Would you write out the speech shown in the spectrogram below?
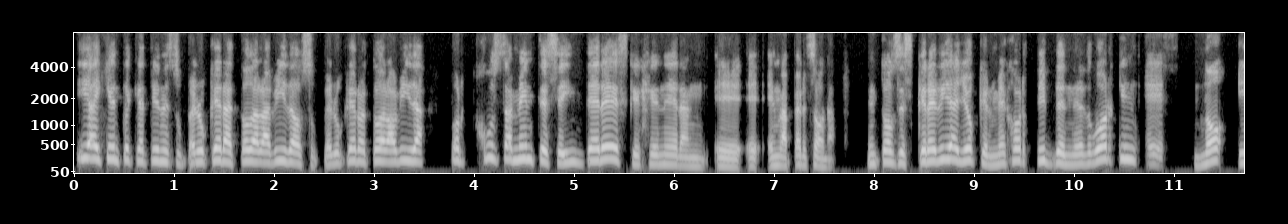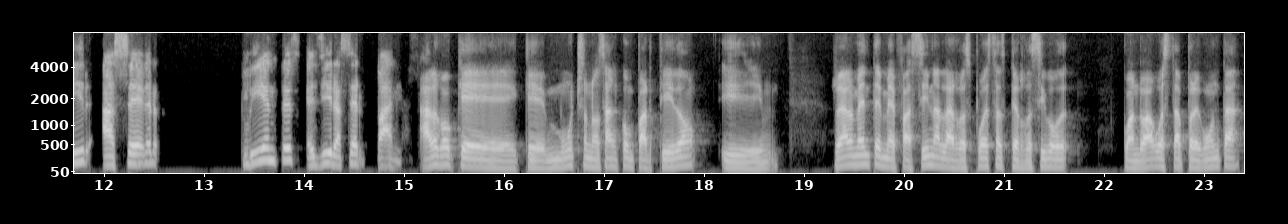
y hay gente que tiene su peluquera toda la vida o su peluquero toda la vida por justamente ese interés que generan eh, eh, en la persona. Entonces, creería yo que el mejor tip de networking es no ir a hacer clientes, es ir a hacer panes. Algo que, que muchos nos han compartido y realmente me fascina las respuestas que recibo cuando hago esta pregunta,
